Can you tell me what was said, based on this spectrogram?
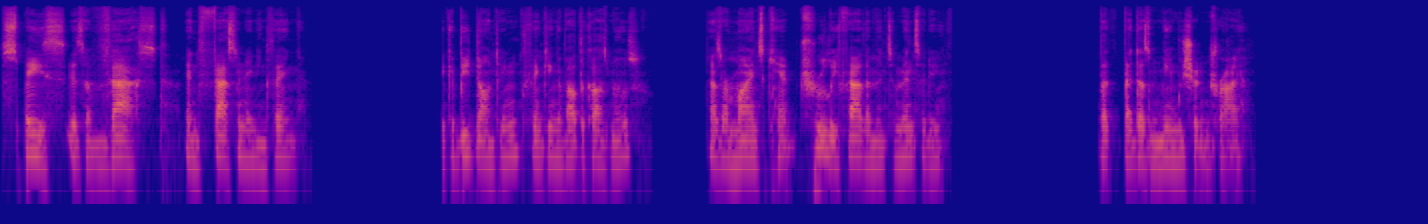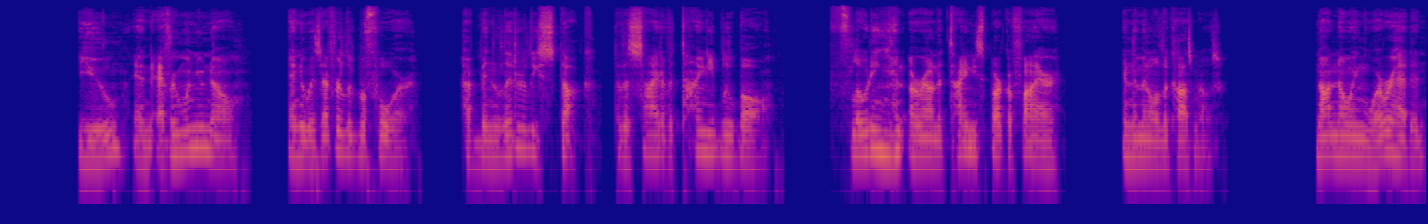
Space is a vast and fascinating thing. It could be daunting thinking about the cosmos, as our minds can't truly fathom its immensity. But that doesn't mean we shouldn't try. You and everyone you know, and who has ever lived before, have been literally stuck to the side of a tiny blue ball, floating around a tiny spark of fire in the middle of the cosmos, not knowing where we're headed.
